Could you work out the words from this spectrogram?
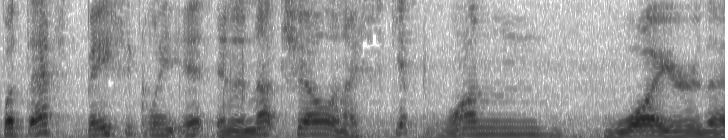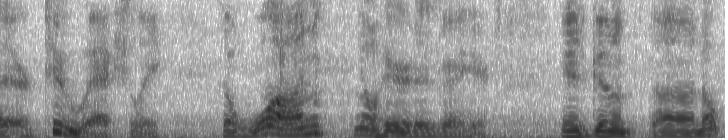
But that's basically it in a nutshell. And I skipped one wire that are two actually. So one, no, here it is right here, is gonna uh, nope,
